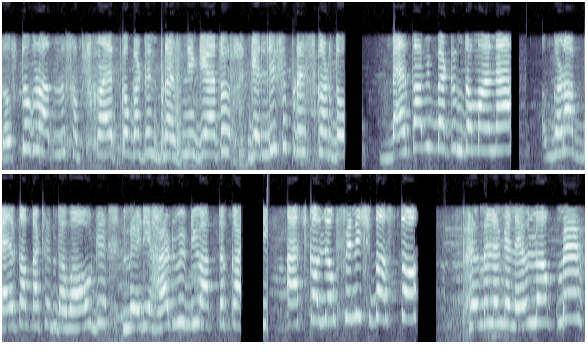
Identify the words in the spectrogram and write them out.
दोस्तों, अगर आपने सब्सक्राइब का बटन प्रेस नहीं किया तो जल्दी से प्रेस कर दो। बेल का भी बटन दबाना अगर आप बेल का बटन दबाओगे, मेरी हर वीडियो आप तक आएगी। आज का लोग फिनिश दोस्तों। lên cái nếu lột mà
